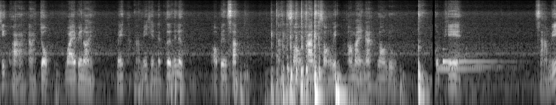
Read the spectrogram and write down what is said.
คลิกขวาอ่าจบไวไปหน่อย ไม่อ่าไม่เห็นเดี๋ยวเพิ่มนิดนึง เอาเป็นสัก 2,000 2วิเอาใหม่นะ ลองดูกด play 3วิ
